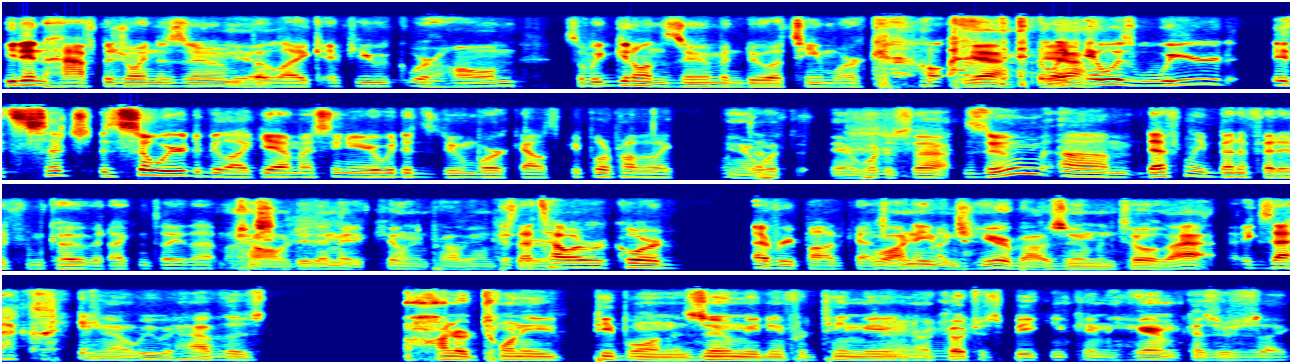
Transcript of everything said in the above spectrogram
you didn't have to join the Zoom, Yeah. but like if you were home, so we'd get on Zoom and do a team workout. Yeah, like yeah. it was weird. It's such. It's so weird to be like, yeah, my senior year we did Zoom workouts. People are probably like, what yeah, the what? The, yeah, what is that? Zoom um definitely benefited from COVID. I can tell you that much. Oh, dude, they made a killing probably. Because sure. that's how I record every podcast. Well, I didn't even much. hear about Zoom until that. exactly. You know, we would have those 120 people in the Zoom meeting for team meeting, and our Mhm. coach would speak. You couldn't even hear him because there's like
